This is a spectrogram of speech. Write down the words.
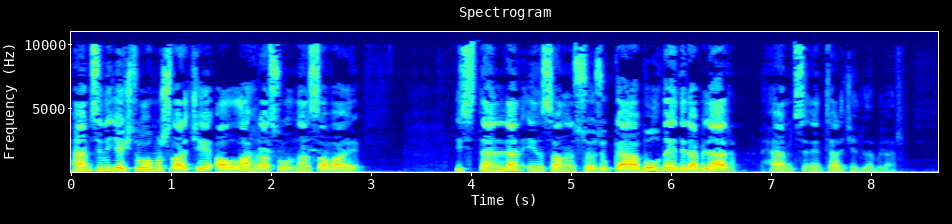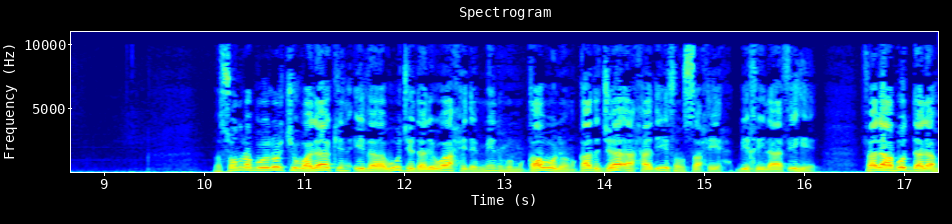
Həmsinin yeşdi olmuşlar ki, Allah Rəsulundan savayı istənilən insanın sözü qəbul da edilə bilər, həmsinin tərk edilə bilər. Və sonra buyurur ki, وَلَكِنْ إِذَا وُجِدَ لِوَاحِدٍ مِنْهُمْ قَوْلٌ قَدْ جَاءَ حَدِيثٌ صَحِيحٌ بِخِلَافِهِ فَلَا بُدَّ لَهُ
